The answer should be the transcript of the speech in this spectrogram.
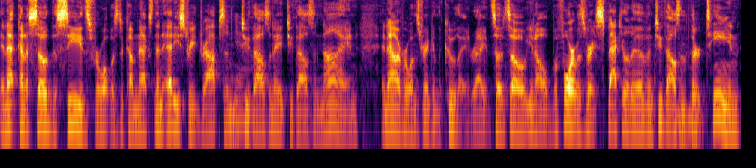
And that kind of sowed the seeds for what was to come next. Then Eddy Street drops in Yeah. 2008, 2009, and now everyone's drinking the Kool Aid, right? So, so you know, before it was very speculative. In 2013, mm-hmm.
